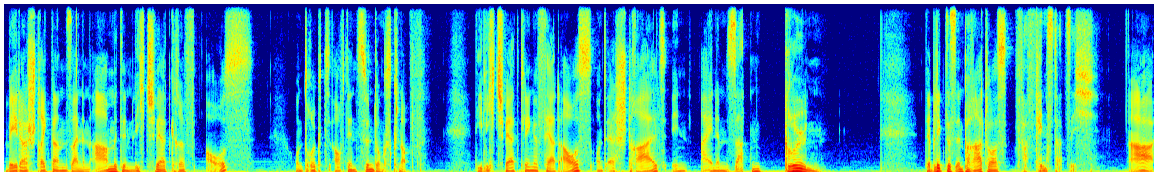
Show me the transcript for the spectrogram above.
Vader streckt dann seinen Arm mit dem Lichtschwertgriff aus und drückt auf den Zündungsknopf. Die Lichtschwertklinge fährt aus und erstrahlt in einem satten Grün. Der Blick des Imperators verfinstert sich. Ah,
